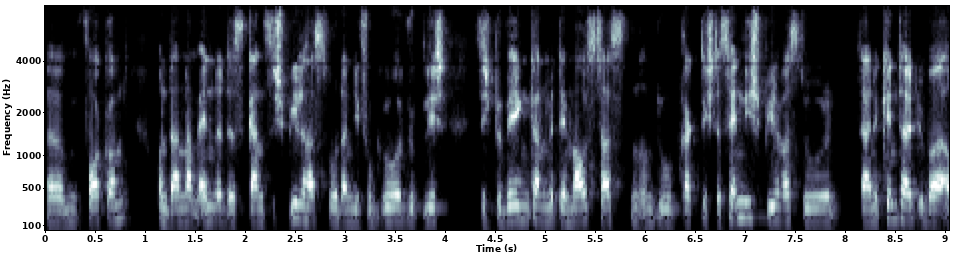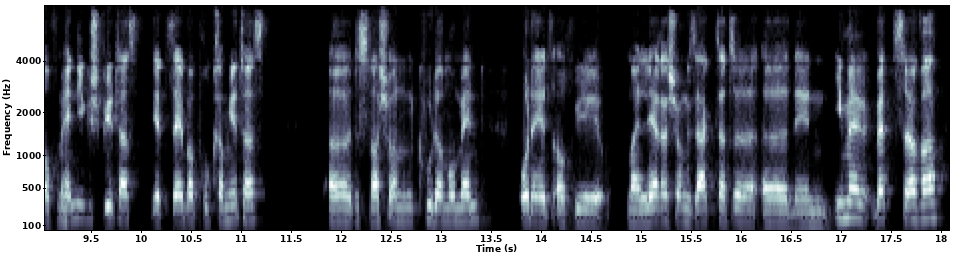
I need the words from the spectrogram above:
ähm, vorkommt und dann am Ende das ganze Spiel hast, wo dann die Figur wirklich sich bewegen kann mit den Maustasten und du praktisch das Handyspiel, was du deine Kindheit über auf dem Handy gespielt hast, jetzt selber programmiert hast. Äh, das war schon ein cooler Moment. Oder jetzt auch, wie mein Lehrer schon gesagt hatte, äh, den E-Mail-Web-Server.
